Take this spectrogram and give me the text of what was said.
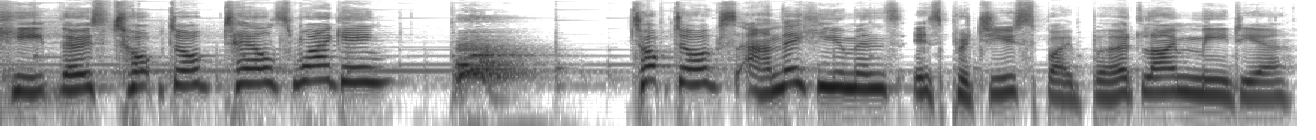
keep those top dog tails wagging. Top Dogs and Their Humans is produced by Birdlime Media.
